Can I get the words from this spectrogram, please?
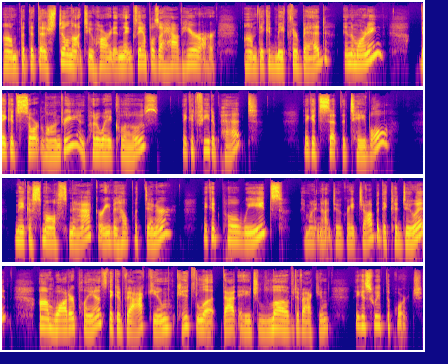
um, but that they're still not too hard. And the examples I have here are um, they could make their bed in the morning, they could sort laundry and put away clothes, they could feed a pet, they could set the table, make a small snack, or even help with dinner. They could pull weeds, they might not do a great job, but they could do it. Um, water plants, they could vacuum. Kids lo- that age love to vacuum. They could sweep the porch.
